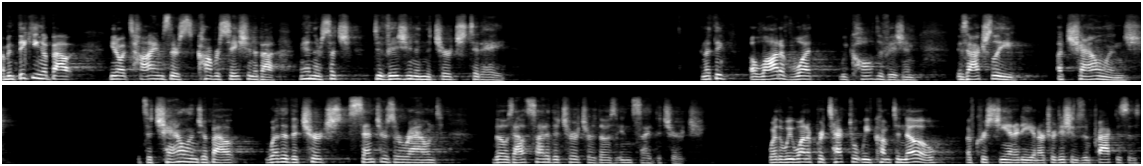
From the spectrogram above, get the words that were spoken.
I've been thinking about, you know, at times there's conversation about, man, there's such division in the church today. And I think a lot of what we call division is actually a challenge it's a challenge about whether the church centers around those outside of the church or those inside the church. Whether we want to protect what we've come to know of Christianity and our traditions and practices,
